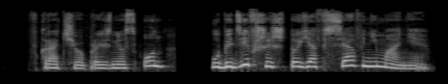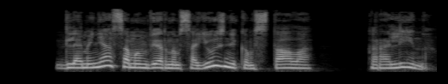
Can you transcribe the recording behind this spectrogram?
— вкратчиво произнес он, убедившись, что я вся внимание. Для меня самым верным союзником стала Каролина.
